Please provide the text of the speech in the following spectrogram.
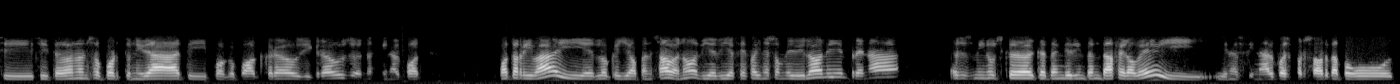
si, si te donen l'oportunitat i a poc a poc creus i creus, al final pot, pot arribar i és el que jo pensava, no? Dia a dia fer feina som Babiloni, entrenar, els minuts que, que tingués intentar fer-ho bé i, i en el final, pues, per sort, ha pogut,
